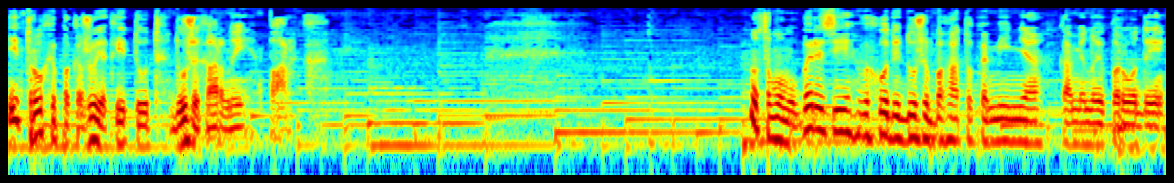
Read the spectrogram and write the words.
І трохи покажу, який тут дуже гарний парк. На самому березі виходить дуже багато каміння кам'яної породи.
